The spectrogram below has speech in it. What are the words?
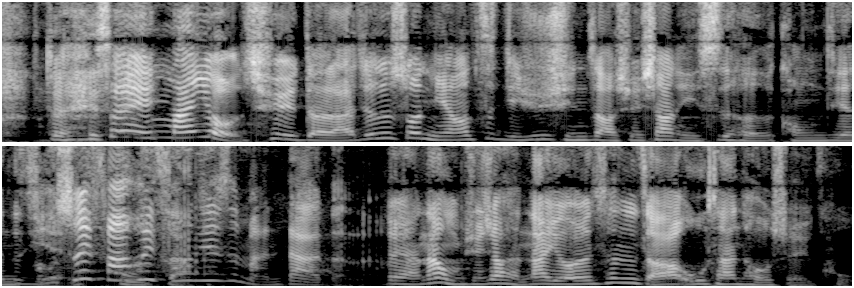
对，所以蛮有趣的啦，就是说你要自己去寻找学校你适合的空间，自己、哦。所以发挥空间是蛮大的啦。对啊，那我们学校很大，有人甚至找到乌山头水库。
